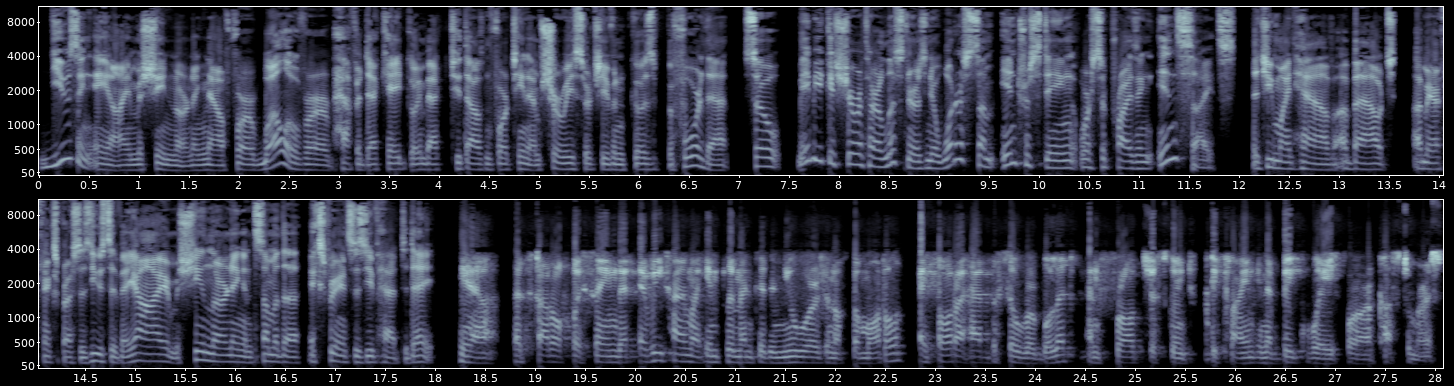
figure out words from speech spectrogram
using AI and machine learning now for well over half a decade, going back to 2014. I'm sure research even goes before that. So maybe you could share with our listeners, you know, what are some interesting or surprising insights that you might have about American Express's use of AI or machine learning and some of the experiences you've had to date? Yeah, let's start off by saying that every time I implemented a new version of the model, I thought I had the silver bullet and fraud's just going to decline in a big way for our customers.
